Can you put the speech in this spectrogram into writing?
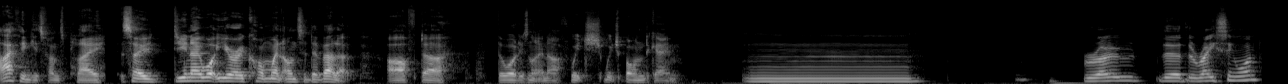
I think it's fun to play. So, do you know what Eurocom went on to develop after The World Is Not Enough? Which which Bond game? Mm, road the the racing one.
